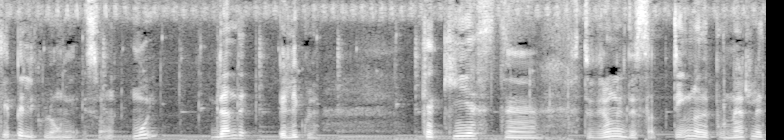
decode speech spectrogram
qué película, es una muy grande película. Que aquí este, tuvieron el desatino de ponerle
